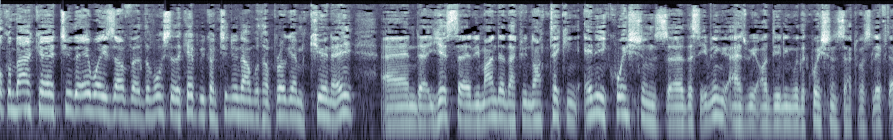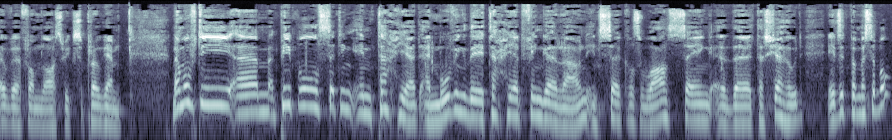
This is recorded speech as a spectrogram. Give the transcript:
Welcome back uh, to the airways of uh, the Voice of the Cape. We continue now with our program Q&A. And uh, yes, a reminder that we're not taking any questions uh, this evening as we are dealing with the questions that was left over from last week's program. Now, Mufti, um, people sitting in Tahiyat and moving their Tahiyat finger around in circles while saying uh, the Tashahud, is it permissible?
